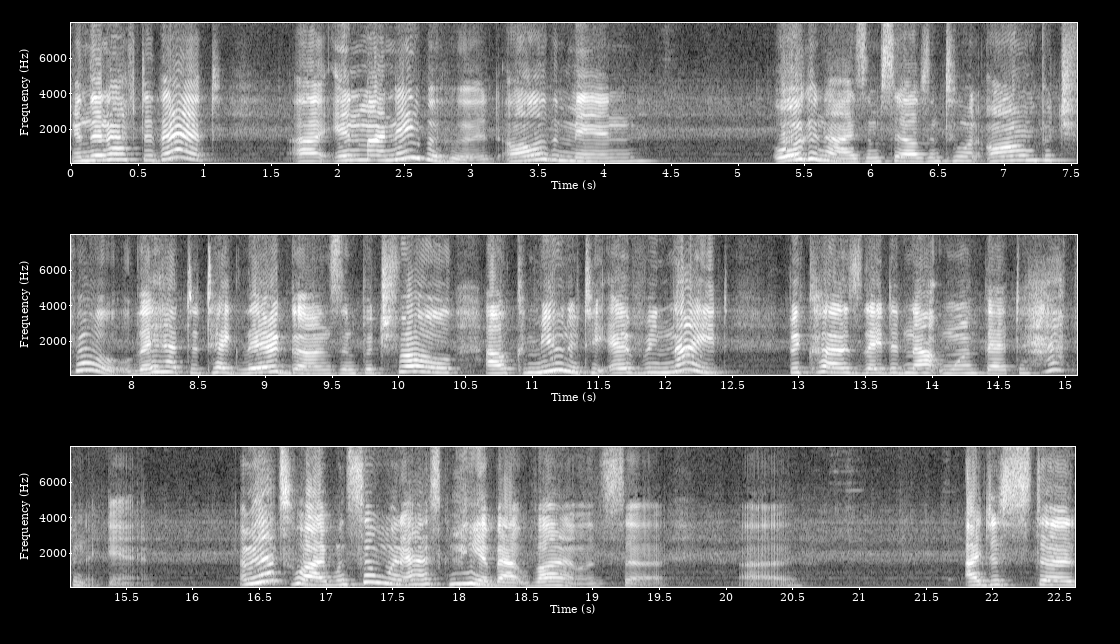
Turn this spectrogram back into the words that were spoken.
And then after that, uh, in my neighborhood, all of the men organized themselves into an armed patrol. They had to take their guns and patrol our community every night because they did not want that to happen again. I mean, that's why when someone asked me about violence, uh, uh, I just uh,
